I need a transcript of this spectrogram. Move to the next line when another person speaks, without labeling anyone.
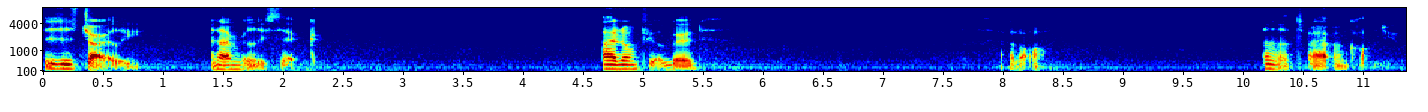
This is Charlie, and I'm really sick. I don't feel good at all. And that's why I haven't called you.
